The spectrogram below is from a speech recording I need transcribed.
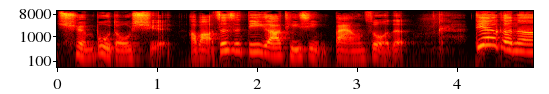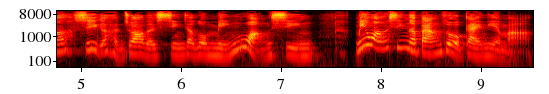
全部都学，好不好？这是第一个要提醒白羊座的。第二个呢，是一个很重要的星，叫做冥王星。冥王星呢，白羊座有概念吗？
